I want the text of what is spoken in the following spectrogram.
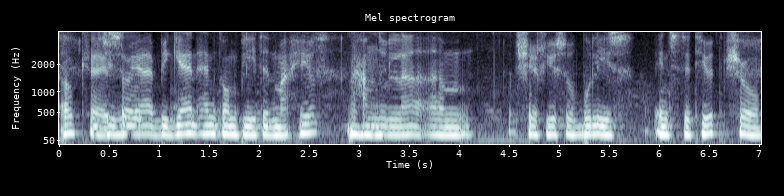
Okay, which is so where I began and completed my hifz. Alhamdulillah, um, Sheikh Yusuf Buli's Institute. sure.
